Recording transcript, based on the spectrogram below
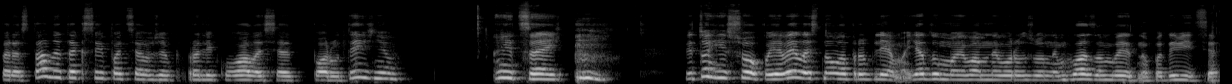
перестали так сипатися, вже пролікувалася пару тижнів. І цей. В ітогі що, появилась нова проблема. Я думаю, вам невооруженим глазом видно, подивіться.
